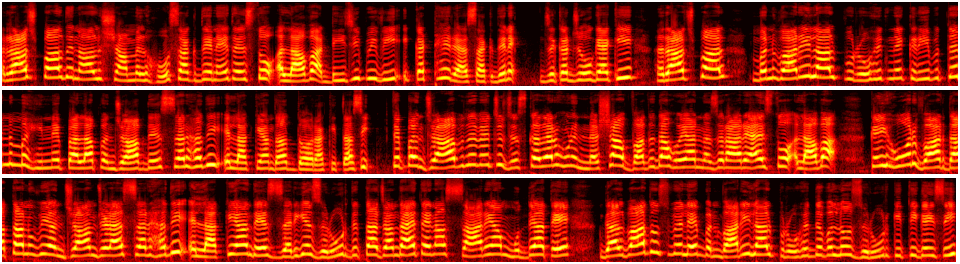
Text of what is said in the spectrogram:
ਰਾਜਪਾਲ ਦੇ ਨਾਲ ਸ਼ਾਮਿਲ ਹੋ ਸਕਦੇ ਨੇ ਤੇ ਇਸ ਤੋਂ ਇਲਾਵਾ ਡੀਜੀਪੀ ਵੀ ਇਕੱਠੇ ਰਹਿ ਸਕਦੇ ਨੇ। ਜ਼ਿਕਰਯੋਗ ਹੈ ਕਿ ਰਾਜਪਾਲ ਬਨਵਾਰੀ ਲਾਲ ਪੁਰੋਹਿਤ ਨੇ ਕਰੀਬ 3 ਮਹੀਨੇ ਪਹਿਲਾਂ ਪੰਜਾਬ ਦੇ ਸਰਹੱਦੀ ਇਲਾਕਿਆਂ ਦਾ ਦੌਰਾ ਕੀਤਾ ਸੀ। ਤੇ ਪੰਜਾਬ ਦੇ ਵਿੱਚ ਜਿਸ ਕਦਰ ਹੁਣ ਨਸ਼ਾ ਵੱਧਦਾ ਹੋਇਆ ਨਜ਼ਰ ਆ ਰਿਹਾ ਹੈ ਇਸ ਤੋਂ ਇਲਾਵਾ ਕਈ ਹੋਰ ਵਾਰਦਾਤਾਂ ਨੂੰ ਵੀ ਅੰਜਾਮ ਜਿਹੜਾ ਸਰਹੱਦੀ ਇਲਾਕਿਆਂ ਦੇ ਜ਼ਰੀਏ ਜ਼ਰੂਰ ਦਿੱਤਾ ਜਾਂਦਾ ਹੈ। ਤੇ ਇਹਨਾਂ ਸਾਰਿਆਂ ਮੁੱਦਿਆਂ ਤੇ ਗੱਲਬਾਤ ਉਸ ਵੇਲੇ ਬਨਵਾਰੀ ਲਾਲ ਪੁਰੋਹਿਤ ਦੇ ਵੱਲੋਂ ਜ਼ਰੂਰ ਕੀਤੀ ਗਈ ਸੀ।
